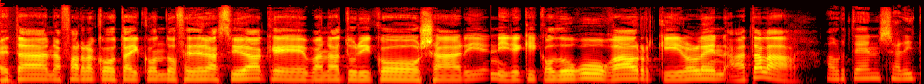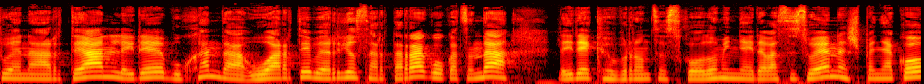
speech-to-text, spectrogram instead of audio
Eta Nafarroko Taekwondo Federazioak e, banaturiko sarien irekiko dugu gaur kirolen atala. Aurten sarituen artean leire bujanda uarte berrio zartarrak gokatzen da. Leirek brontzezko domina irabazi zuen Espainiako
